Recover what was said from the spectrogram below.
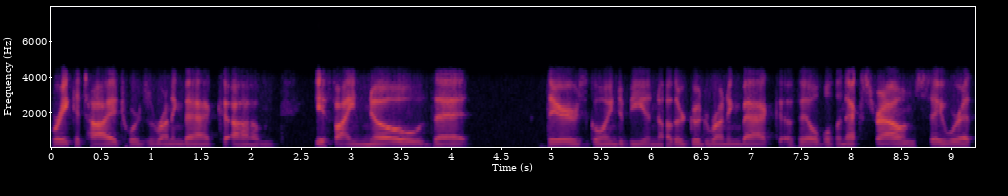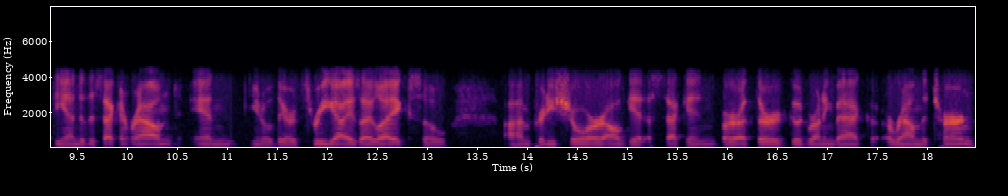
break a tie towards the running back um, if I know that there's going to be another good running back available the next round. Say we're at the end of the second round, and you know there are three guys I like, so I'm pretty sure I'll get a second or a third good running back around the turn.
